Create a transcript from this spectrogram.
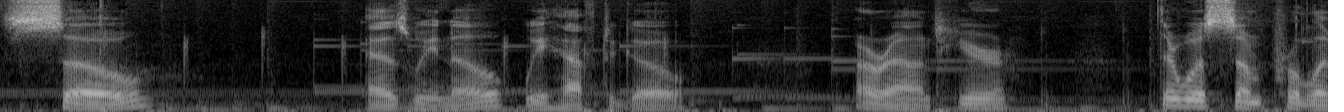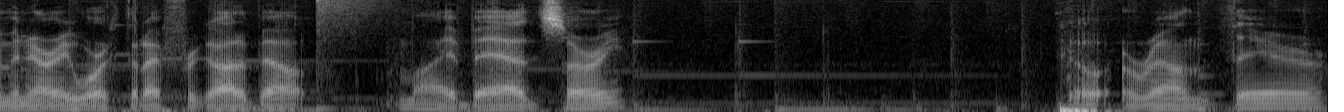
So, as we know, we have to go around here. There was some preliminary work that I forgot about. My bad, sorry. Go around there.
